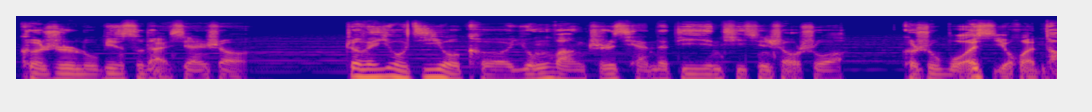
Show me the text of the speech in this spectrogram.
可是鲁宾斯坦先生，这位又饥又渴、勇往直前的低音提琴手说：“可是我喜欢他。”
